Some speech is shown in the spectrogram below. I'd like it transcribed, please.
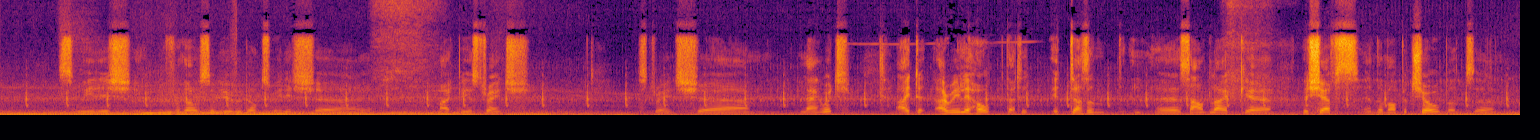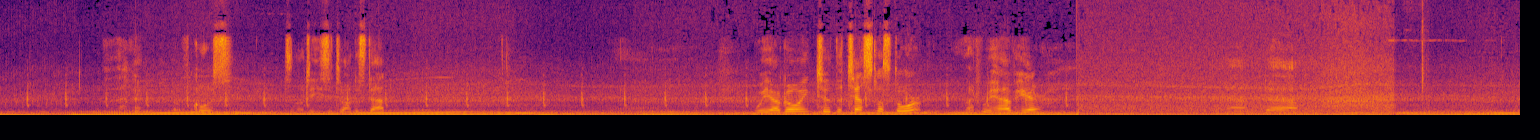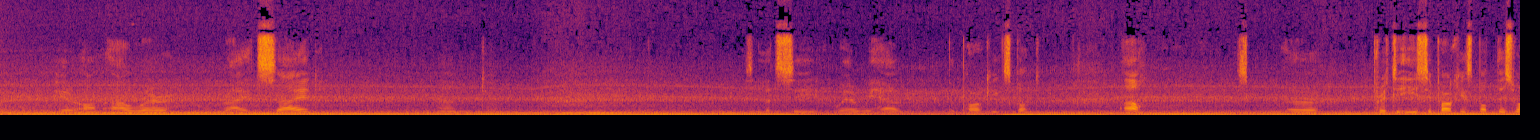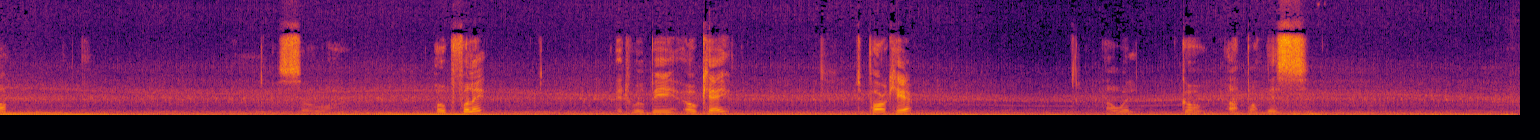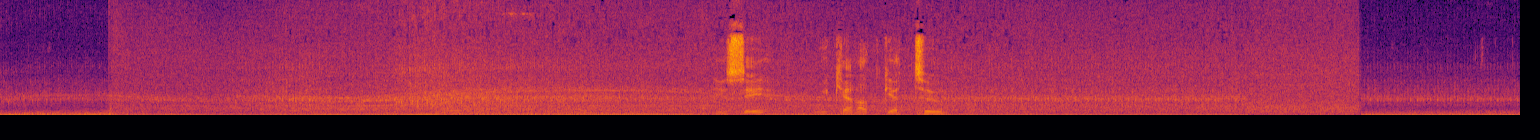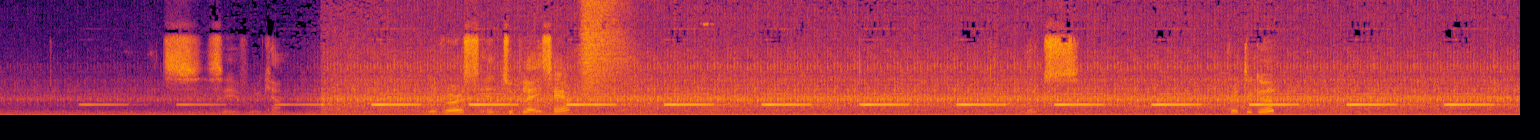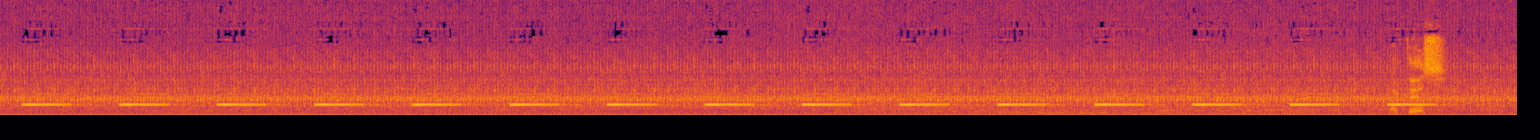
Swedish, for those of you who don't Swedish, uh, might be a strange strange um, language. I, I really hope that it, it doesn't uh, sound like uh, the chefs in the Muppet Show, but um, of course it's not easy to understand. Uh, we are going to the Tesla store that we have here, and um, here on our right side. And so let's see where we have the parking spot. Oh, it's a pretty easy parking spot this one. So hopefully it will be okay to park here. I will go up on this you see we cannot get to let's see if we can reverse into place here looks pretty good like this,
